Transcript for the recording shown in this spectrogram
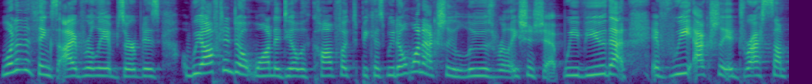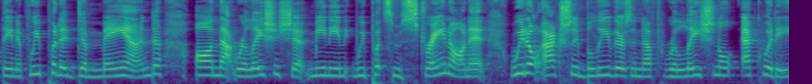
One of the things I've really observed is we often don't want to deal with conflict because we don't want to actually lose relationship. We view that if we actually address something, if we put a demand on that relationship, meaning we put some strain on it, we don't actually believe there's enough relationship relational equity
